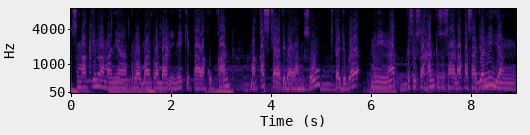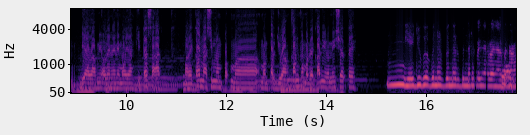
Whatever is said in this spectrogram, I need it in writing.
semakin lamanya perlombaan-perlombaan ini kita lakukan maka secara tidak langsung kita juga mengingat kesusahan-kesusahan apa saja nih yang dialami oleh nenek moyang kita saat mereka masih mempe- me- memperjuangkan kemerdekaan Indonesia teh. Hmm iya juga bener-bener bener Benar-benar benar.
